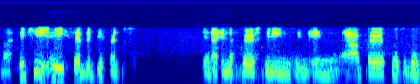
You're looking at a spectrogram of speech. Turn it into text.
and I think he, he said the difference, you know, in the first innings in, in uh, Perth was, was,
